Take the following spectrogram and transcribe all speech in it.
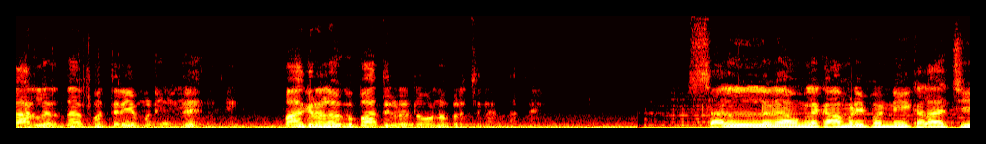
கார்ல இருந்தா இருக்கும்போது தெரிய மாட்டேங்குது. பாக்குற அளவுக்கு பாத்துக்கிட்டோம் ஒன்றும் பிரச்சனை இல்லை. சல்லுன்னு அவங்கள காமெடி பண்ணி கலாச்சி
